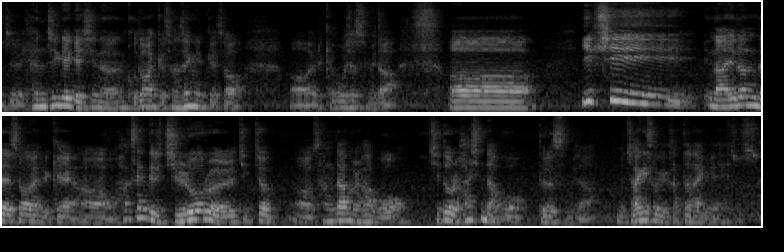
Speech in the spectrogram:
이제 현직에 계시는 고등학교 선생님께서 어, 이렇게 오셨습니다. 어, 입시나 이런 데서 이렇게 어, 학생들이 진로를 직접 어, 상담을 하고 지도를 하신다고 들었습니다. 자기소개 간단하게 해주시죠.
